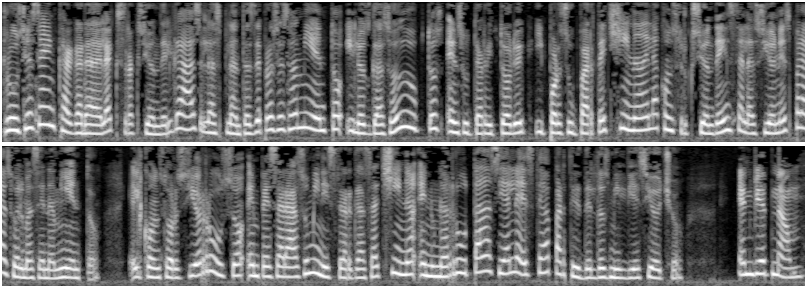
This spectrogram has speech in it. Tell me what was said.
Rusia se encargará de la extracción del gas, las plantas de procesamiento y los gasoductos en su territorio y por su parte China de la construcción de instalaciones para su almacenamiento. El consorcio ruso empezará a suministrar gas a China en una ruta hacia el este a partir del 2018. en Vietnam,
